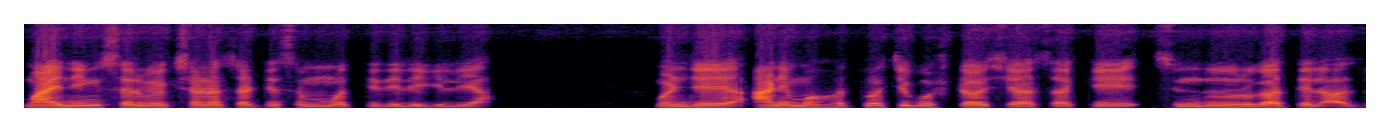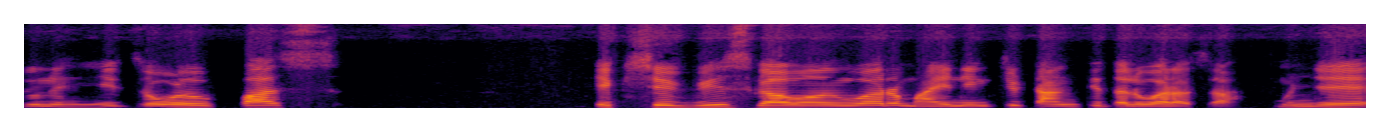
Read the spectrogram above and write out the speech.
मायनिंग सर्वेक्षणासाठी संमती दिली गेली आहे. म्हणजे आणि महत्वाची गोष्ट अशी असा की सिंधुदुर्गातील अजूनही जवळपास एकशे वीस गावांवर मायनिंगची टांगती तलवार असा. म्हणजे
